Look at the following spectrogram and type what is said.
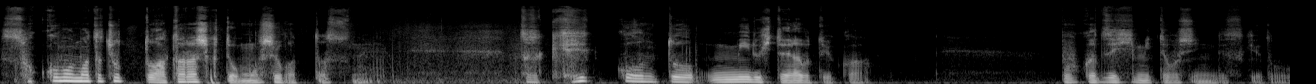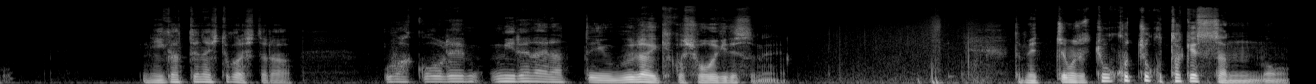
そこもまたちょっと新しくて面白かったっすね。ただ結構ほんと見る人選ぶというか僕はぜひ見てほしいんですけど苦手な人からしたらうわこれ見れないなっていうぐらい結構衝撃ですね。めっちゃ面白い。ちょこちょこたけしさんの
